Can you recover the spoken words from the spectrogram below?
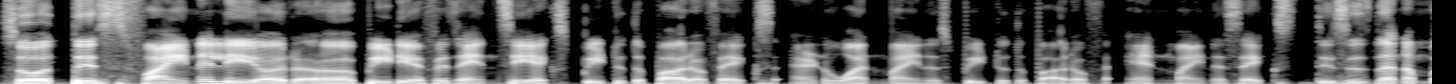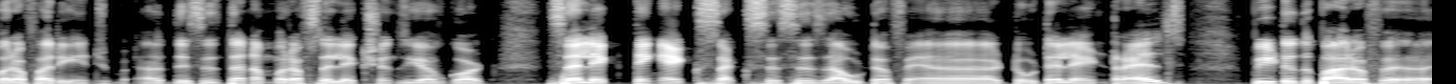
So this finally your uh, PDF is ncx p to the power of x and 1 minus p to the power of n minus x. This is the number of arrangement. Uh, this is the number of selections you have got. Selecting x successes out of uh, total n trials. p to the power of uh,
